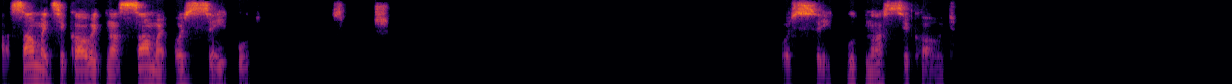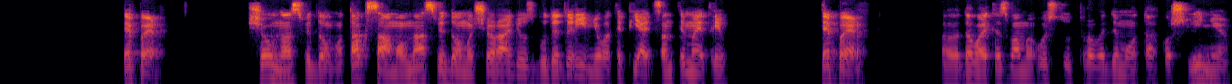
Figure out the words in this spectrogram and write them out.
А саме цікавить нас саме ось цей кут. Ось цей кут нас цікавить. Тепер, що в нас відомо? Так само в нас відомо, що радіус буде дорівнювати 5 см. Тепер е, давайте з вами ось тут проведемо також лінію.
